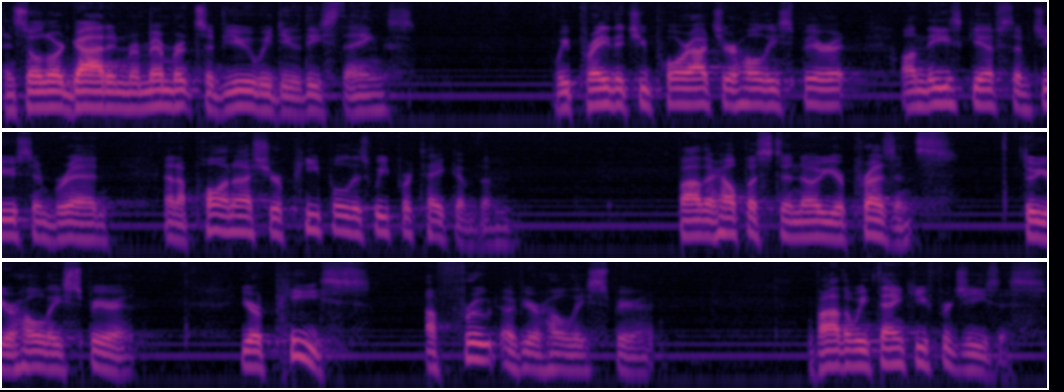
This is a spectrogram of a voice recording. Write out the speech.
And so, Lord God, in remembrance of you, we do these things. We pray that you pour out your Holy Spirit on these gifts of juice and bread and upon us, your people, as we partake of them. Father, help us to know your presence through your Holy Spirit your peace, a fruit of your Holy Spirit. Father, we thank you for Jesus,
